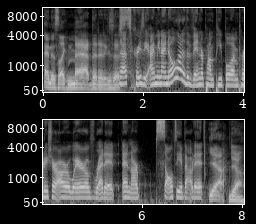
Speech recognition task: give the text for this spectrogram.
and is like mad that it exists. That's crazy. I mean, I know a lot of the Vanderpump people, I'm pretty sure, are aware of Reddit and are salty about it. yeah. yeah.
